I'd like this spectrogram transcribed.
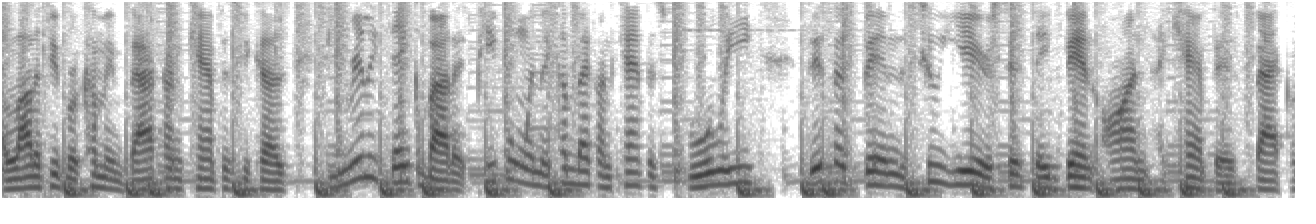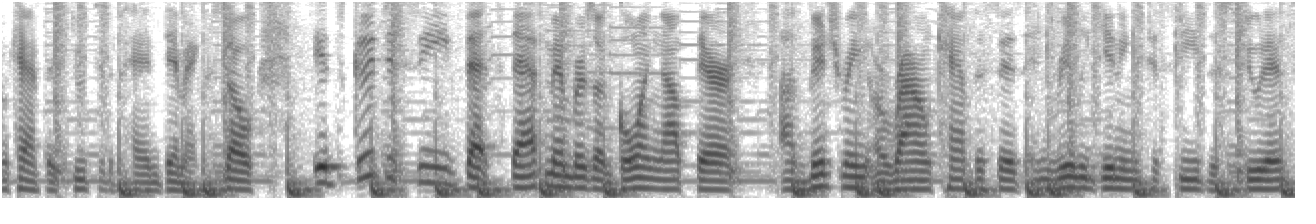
A lot of people are coming back on campus because if you really think about it, people when they come back on campus fully, this has been the two years since they've been on a campus, back on campus due to the pandemic. So it's good to see that staff members are going out there uh, venturing around campuses and really getting to see the students.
